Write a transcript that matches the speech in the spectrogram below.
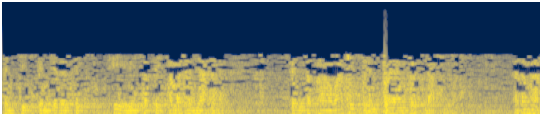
เป็นจิตเป็นเจตสิกที่มีสติสมัชัญญะเป็นสภาวะที่เปลี่ยนแปลงเกิดดับอยู่ ต้องหัด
